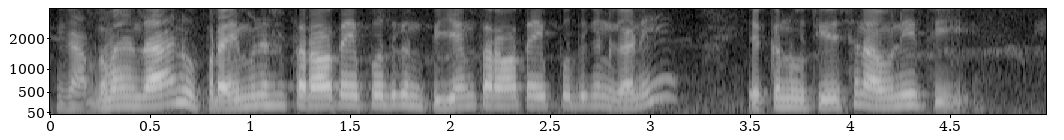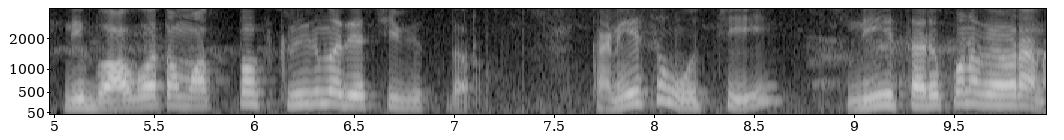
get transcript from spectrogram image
నీకు అర్థమైందా? నువ్వు ప్రైమ్ మినిస్టర్ తర్వాత అయిపోద్ది కానీ పిఎం తర్వాత అయిపోద్ది కానీ కానీ ఇక్కడ నువ్వు చేసిన అవినీతి నీ భాగవతం మొత్తం స్క్రీన్ మీద వేసి చూపిస్తారు కనీసం వచ్చి నీ తరపున వివరణ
